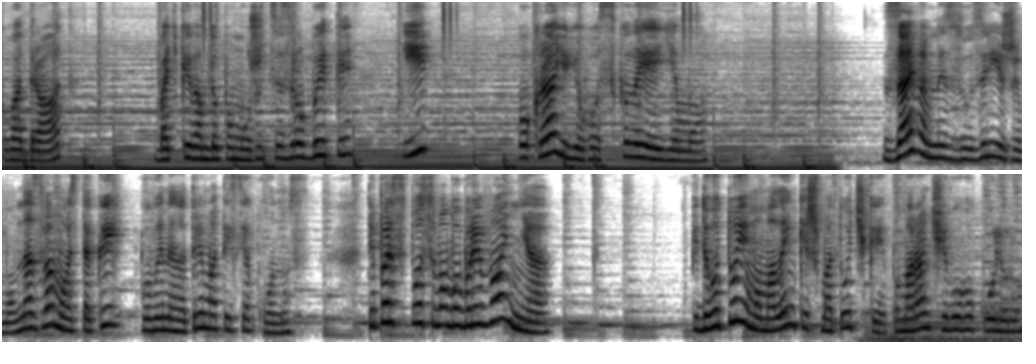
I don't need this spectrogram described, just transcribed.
квадрат. Батьки вам допоможуть це зробити. І по краю його склеїмо. Зайве внизу зріжемо. В нас з вами ось такий повинен отриматися конус. Тепер способом обривання підготуємо маленькі шматочки помаранчевого кольору.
